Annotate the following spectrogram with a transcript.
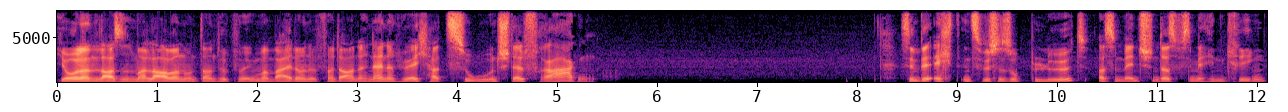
jo, dann lass uns mal labern und dann hüpfen wir irgendwann weiter und hüpfen wir da und da. Nein, dann höre ich halt zu und stelle Fragen. Sind wir echt inzwischen so blöd als Menschen, dass wir es mir hinkriegen,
